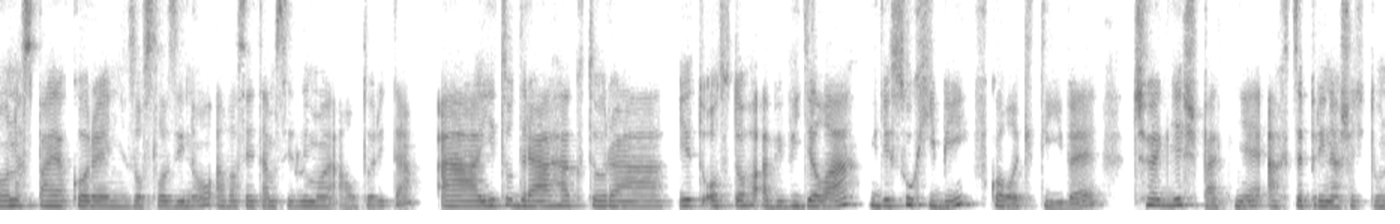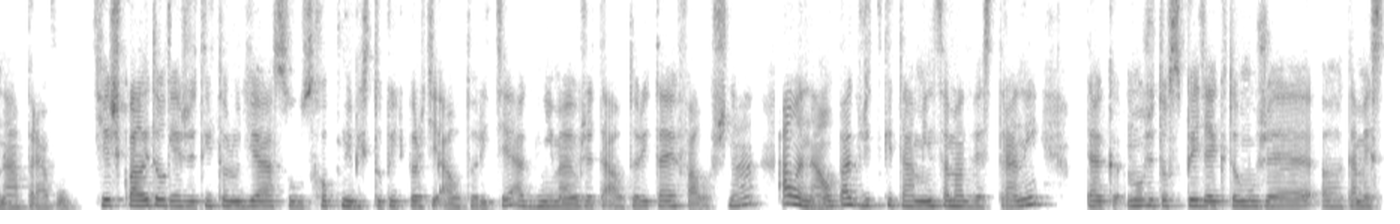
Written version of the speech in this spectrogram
ona spája koreň so slezinou a vlastne tam sídli moja autorita. A je to dráha, ktorá je tu od toho, aby videla, kde sú chyby v kolektíve, čo je kde špatne a chce prinášať tú nápravu. Tiež kvalitou je, že títo ľudia sú schopní vystúpiť proti autorite, ak vnímajú, že tá autorita je falošná. Ale naopak, vždy tá minca má dve strany tak môže to spieť aj k tomu, že uh, tam je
